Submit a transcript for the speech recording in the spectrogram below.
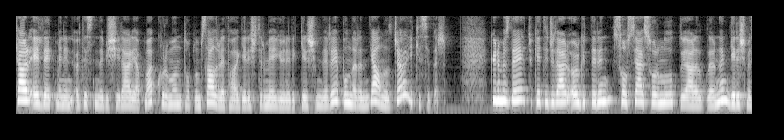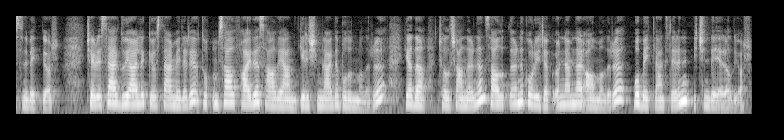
Kar elde etmenin ötesinde bir şeyler yapmak, kurumun toplumsal refahı geliştirmeye yönelik girişimleri bunların yalnızca ikisidir. Günümüzde tüketiciler örgütlerin sosyal sorumluluk duyarlılıklarının gelişmesini bekliyor. Çevresel duyarlılık göstermeleri toplumsal fayda sağlayan girişimlerde bulunmaları ya da çalışanlarının sağlıklarını koruyacak önlemler almaları bu beklentilerin içinde yer alıyor.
